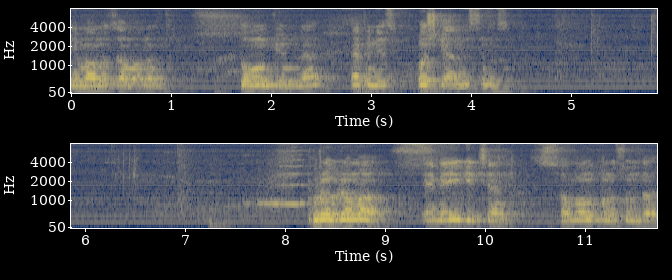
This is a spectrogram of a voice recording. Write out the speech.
İmam-ı Zaman'ın doğum gününe hepiniz hoş gelmişsiniz. Programa emeği geçen salon konusunda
